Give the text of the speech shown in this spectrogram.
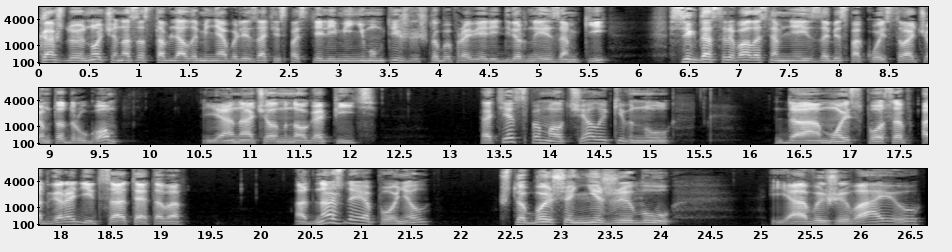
Каждую ночь она заставляла меня вылезать из постели минимум трижды, чтобы проверить дверные замки — всегда срывалась на мне из-за беспокойства о чем-то другом. Я начал много пить. Отец помолчал и кивнул. Да, мой способ отгородиться от этого. Однажды я понял, что больше не живу. Я выживаю,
